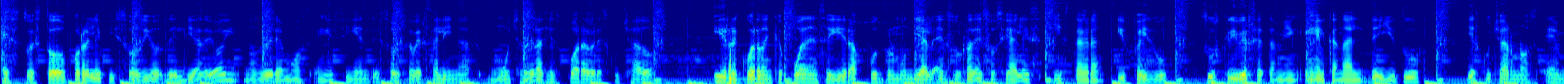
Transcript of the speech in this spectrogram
esto es todo por el episodio del día de hoy. Nos veremos en el siguiente. Soy Javier Salinas. Muchas gracias por haber escuchado. Y recuerden que pueden seguir a Fútbol Mundial en sus redes sociales Instagram y Facebook, suscribirse también en el canal de YouTube y escucharnos en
